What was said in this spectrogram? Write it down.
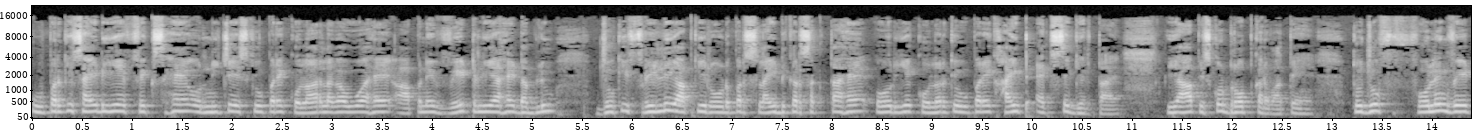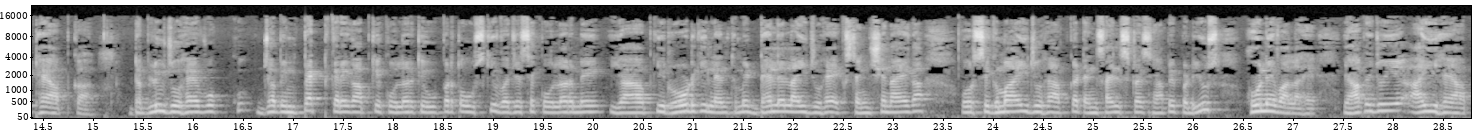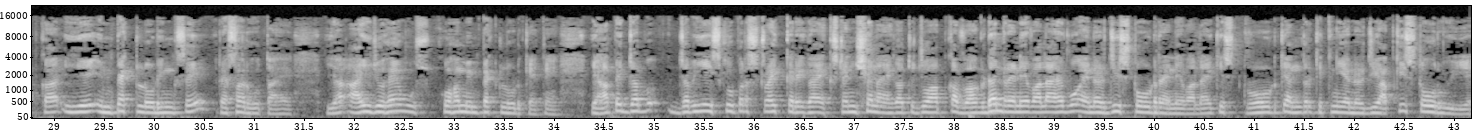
ऊपर की साइड ये फिक्स है और नीचे इसके ऊपर एक कोलार लगा हुआ है। आपने वेट लिया है डब्ल्यू जो कि फ्रीली आपकी रोड पर स्लाइड कर सकता है और ये कोलर के ऊपर एक हाइट एच से गिरता है। या आप इसको ड्रॉप करवाते हैं। तो जो फॉलिंग वेट है आपका डब्ल्यू जो है वो जब इम्पैक्ट करेगा आपके कोलर के ऊपर तो उसकी वजह से कोलर में या आपकी रोड की लेंथ में डेल एल आई जो है एक्सटेंशन आएगा और सिग्मा आई जो है आपका टेंसाइल स्ट्रेस यहाँ पे प्रोड्यूस होने वाला है। यहाँ पे जो ये आई है आपका, ये इम्पैक्ट लोडिंग से रेफर होता है। या आई जो है उसको हम इम्पैक्ट लोड कहते हैं। यहाँ पे जब जब ये इसके ऊपर स्ट्राइक करेगा एक्सटेंशन आएगा तो जो आपका वर्कडन रहने वाला है, वो एनर्जी स्टोर्ड रहने वाला है कि रोड के अंदर कितनी एनर्जी आपकी स्टोर हुई है।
